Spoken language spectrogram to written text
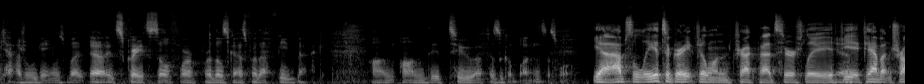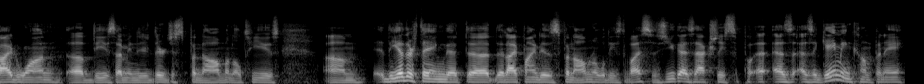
casual games, but uh, it's great still for, for those guys for that feedback on, on the two uh, physical buttons as well. Yeah, absolutely. It's a great feeling trackpad, seriously. If, yeah. you, if you haven't tried one of these, I mean, they're, they're just phenomenal to use. Um, the other thing that, uh, that I find is phenomenal with these devices, you guys actually, as, as a gaming company,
